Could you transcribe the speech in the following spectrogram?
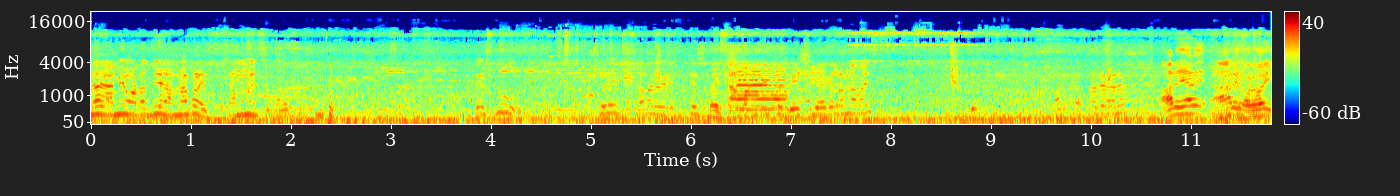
হয় আমি অর্ডার দিয়ে রান্না করাইছি কেমন হয়েছে বলো? তো? দেশপুর আসলে খাবারের taste ভাই সামানটা একটু বেশি হয়ে গেল না ভাই? আরে আরে আরে। আরে আরে ওর ভাই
